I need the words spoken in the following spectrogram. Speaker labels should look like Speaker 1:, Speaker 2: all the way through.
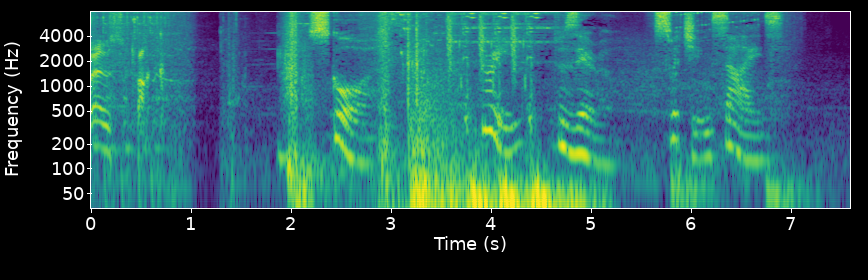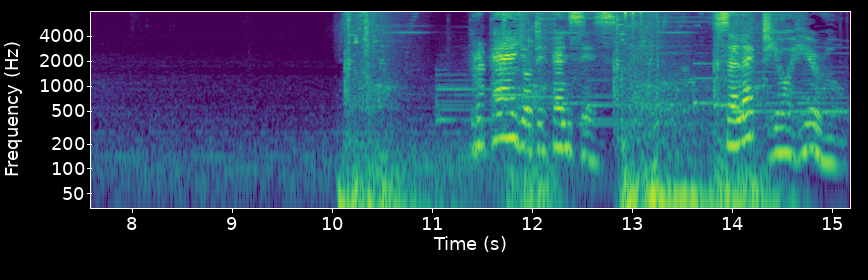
Speaker 1: Well struck.
Speaker 2: Score three to zero. Switching sides. Prepare your defenses. Select your hero.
